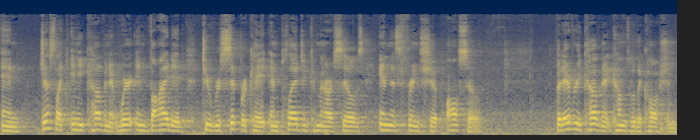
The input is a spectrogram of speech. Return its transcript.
And just like any covenant, we're invited to reciprocate and pledge and commit ourselves in this friendship also. But every covenant comes with a caution.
